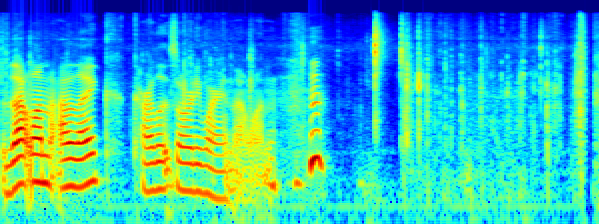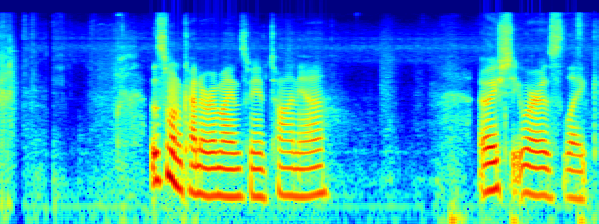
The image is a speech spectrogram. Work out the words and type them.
That one I like. Carla's already wearing that one. this one kind of reminds me of Tanya. I wish she wears like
